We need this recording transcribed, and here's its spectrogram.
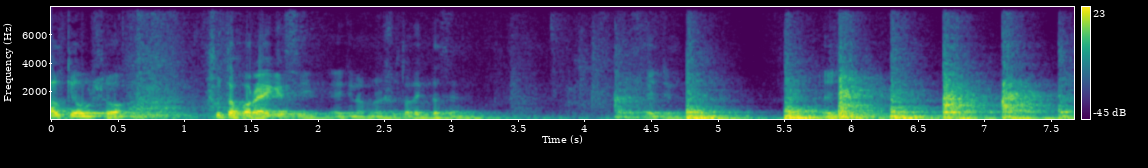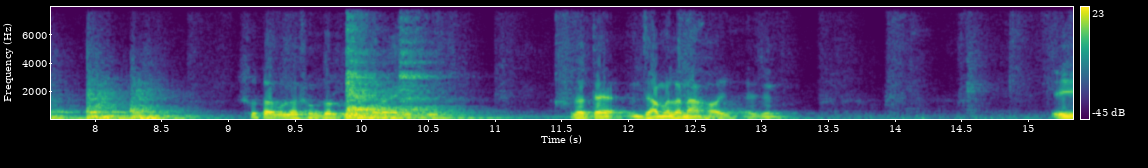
কালকে অবশ্য সুতা পরায় গেছি, এই জন্য আপনারা সুতা দেখতেছেন। এই জন্য এই যে। সুতাগুলো সুন্দর করে পরায় গেছি, যাতে ঝামেলা না হয়, এই জন্য এই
